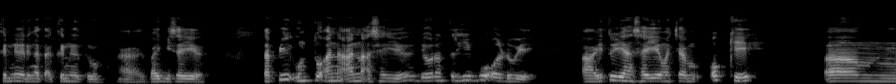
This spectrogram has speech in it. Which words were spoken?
kena dengan tak kena tu uh, bagi saya. Tapi untuk anak-anak saya dia orang terhibur all the way. Uh, itu yang saya macam okay um,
